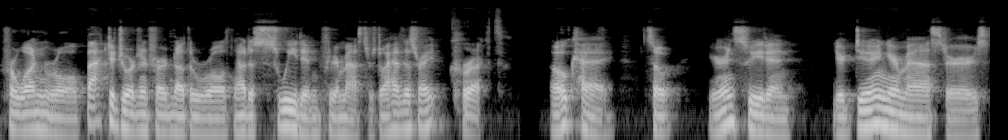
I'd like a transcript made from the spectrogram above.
for one role, back to Jordan for another role, now to Sweden for your master's. Do I have this right? Correct. Okay. So you're in Sweden, you're doing your master's.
